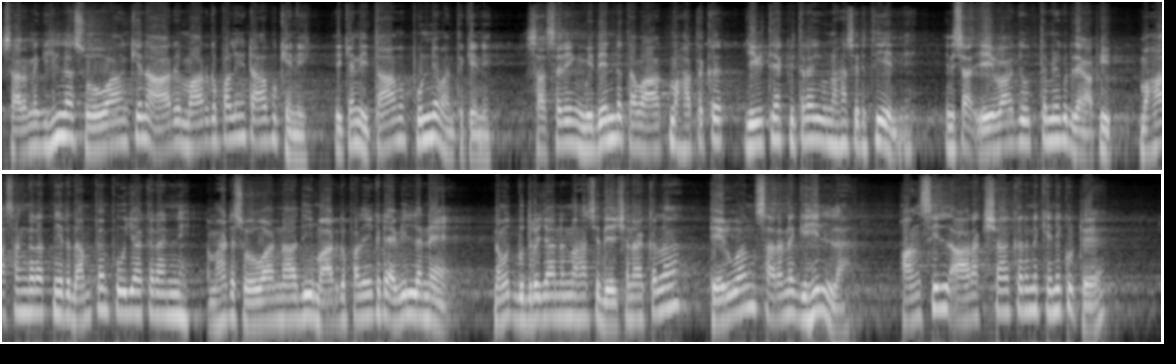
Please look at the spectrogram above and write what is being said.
සරණ ගිහිල්ලා සෝවාන් කියන ආර්ය මාර්ග පලයට ආපු කෙනෙක්. එකැන ඉතාම පුුණ්‍යවන්ත කෙනෙක්. සසරින් මිදෙන්ට තව ආත්ම හතක ජීවිතයක් විතරයි උන්වහසට තියෙන්නේ. එනිසා ඒවාගේ උත්තමයකුට දැන් අපි මහා සංගරත්නයට දම්පැම් පූජා කරන්නේ මහට සෝවාන්නාදී මාර්ගඵලයකට ඇවිල්ල නෑ. නමුත් බුදුරජාණන් වහන්සේ දේශනා කළා තෙරුවන් සරණ ගිහිල්ලා. පන්සිල් ආරක්ෂා කරන කෙනෙකුට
